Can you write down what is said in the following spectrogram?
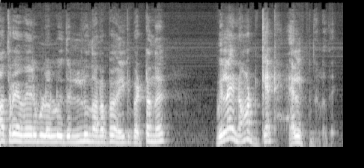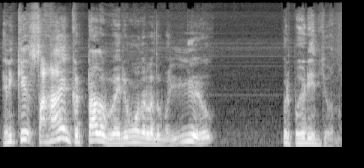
മാത്രമേ അവൈലബിൾ ഉള്ളൂ ഇതെല്ലാം എന്ന് പറഞ്ഞപ്പോൾ എനിക്ക് പെട്ടെന്ന് will I not get help എന്നുള്ളത്. എനിക്ക് സഹായം കിട്ടാതെ വരുമോ എന്നുള്ളത് വലിയൊരു ഒരു പേടി എനിക്ക് വന്നു.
